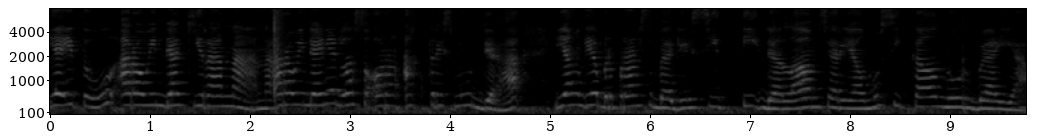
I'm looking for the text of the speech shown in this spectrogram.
yaitu Arawinda Kirana. Nah, Arawinda ini adalah seorang aktris muda yang dia berperan sebagai Siti dalam serial musikal Nurbaya.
